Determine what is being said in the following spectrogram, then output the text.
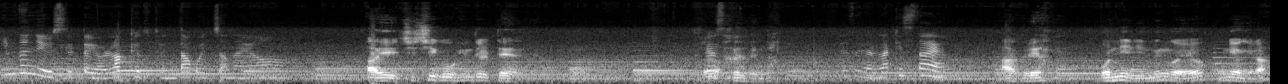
힘든 일 있을 때 연락해도 된다고 했잖아요. 아, 예. 지치고 힘들 때 어, 그래서- 연락해도 된다. 그래서 연락했어요. 아, 그래요? 뭔 일 있는 거예요? 훈이 형이랑?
